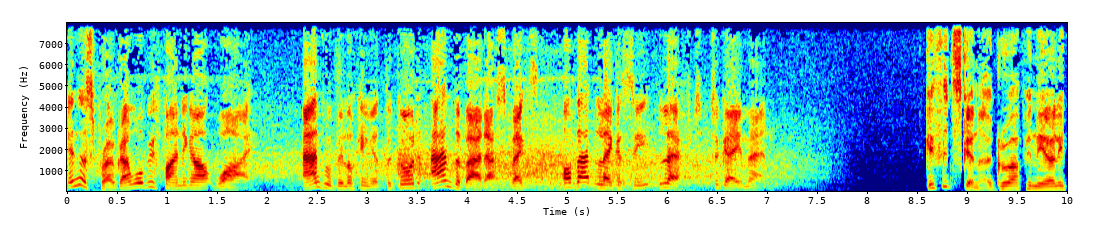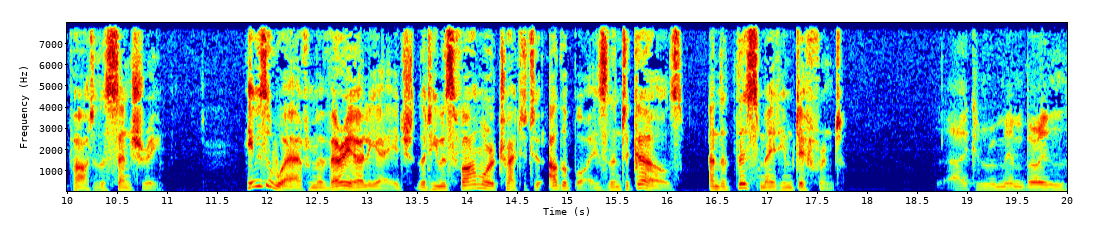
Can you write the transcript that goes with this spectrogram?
In this program, we'll be finding out why, and we'll be looking at the good and the bad aspects of that legacy left to gay men. Gifford Skinner grew up in the early part of the century he was aware from a very early age that he was far more attracted to other boys than to girls, and that this made him different. I can remember in,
